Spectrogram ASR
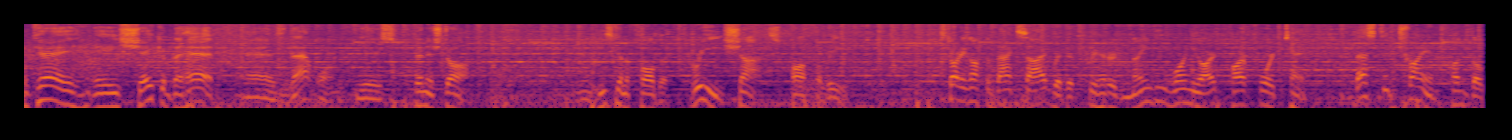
Okay, a shake of the head as that one is finished off. And he's going to fall to three shots off the lead. Starting off the backside with a 391-yard par 4 10. Best to try and hug the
